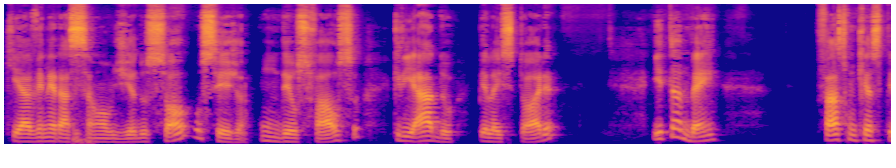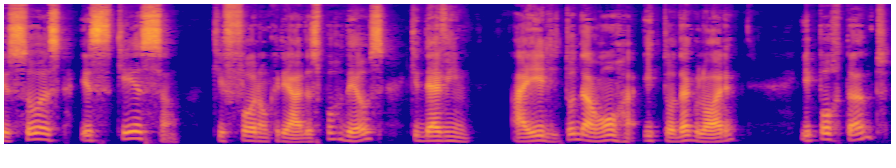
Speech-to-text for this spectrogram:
que é a veneração ao dia do sol, ou seja, um Deus falso criado pela história, e também faz com que as pessoas esqueçam que foram criadas por Deus, que devem a Ele toda a honra e toda a glória, e, portanto,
